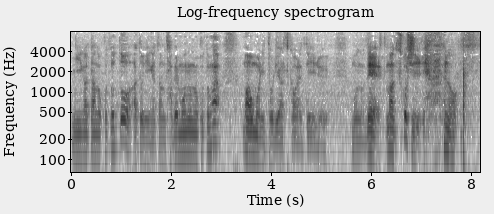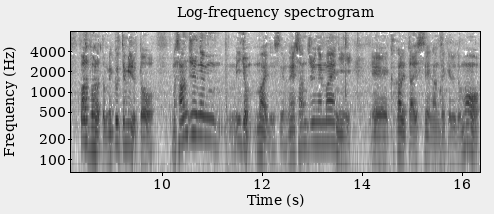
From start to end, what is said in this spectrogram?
新潟のことと、あと新潟の食べ物のことが、まあ、主に取り扱われているもので、まあ、少し、あの、パラパラとめくってみると、まあ、30年以上前ですよね。30年前に、えー書かれたエッセイなんだけれども、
